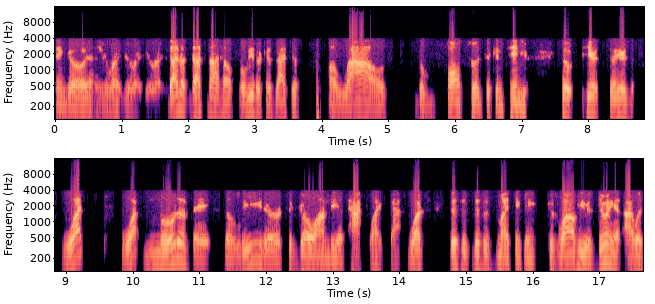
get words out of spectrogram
and go, yeah, you're right, you're right, you're right. That that's not helpful either because that just allows the falsehood to continue. So here, so here's what what motivates the leader to go on the attack like that? What this is this is my thinking because while he was doing it, I was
